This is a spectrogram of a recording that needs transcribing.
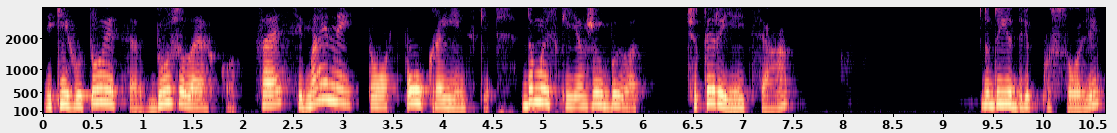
який готується дуже легко. Це сімейний торт по-українськи. До миски я вже вбила 4 яйця, додаю дрібку солі,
